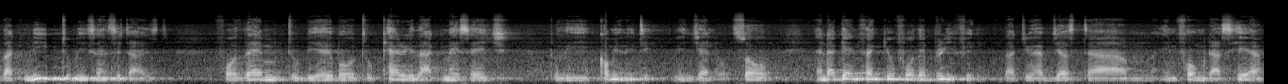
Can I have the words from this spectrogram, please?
that need to be sensitized for them to be able to carry that message to the community in general. So, and again, thank you for the briefing that you have just um, informed us here.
